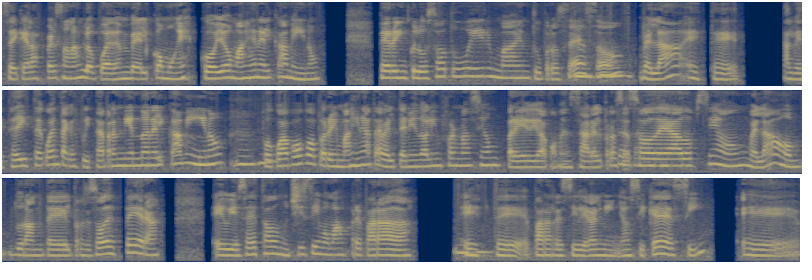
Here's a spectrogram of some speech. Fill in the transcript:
Sé que las personas lo pueden ver como un escollo más en el camino, pero incluso tú, Irma, en tu proceso, ¿verdad? Este, tal vez te diste cuenta que fuiste aprendiendo en el camino, poco a poco, pero imagínate haber tenido la información previo a comenzar el proceso de adopción, ¿verdad? O durante el proceso de espera, eh, hubiese estado muchísimo más preparada este, para recibir al niño. Así que sí, eh,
